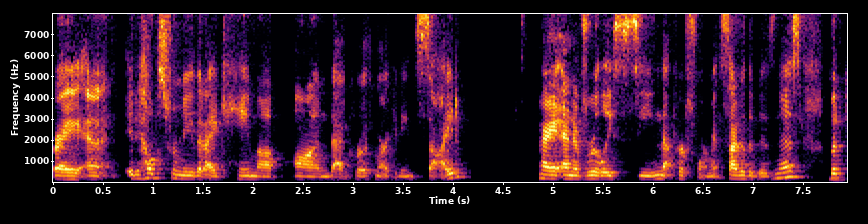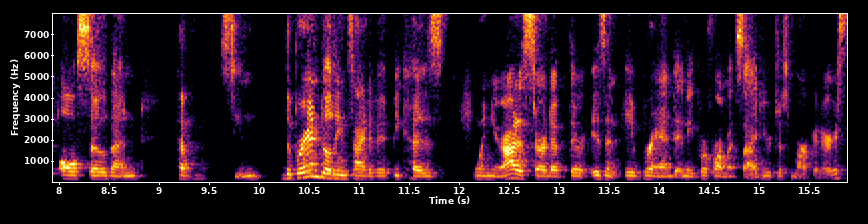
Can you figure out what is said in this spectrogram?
right? And it helps for me that I came up on that growth marketing side, right? And have really seen that performance side of the business, but also then have seen the brand building side of it because when you're at a startup, there isn't a brand and a performance side, you're just marketers.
